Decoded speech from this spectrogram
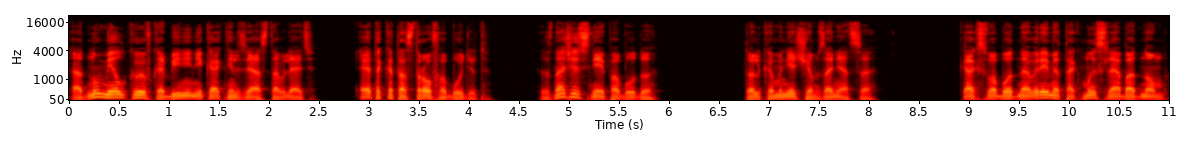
Одну мелкую в кабине никак нельзя оставлять. Это катастрофа будет. Значит, с ней побуду. Только мне чем заняться. Как свободное время, так мысли об одном.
